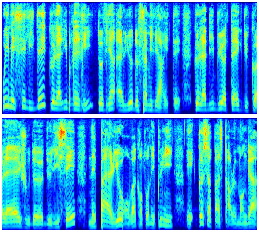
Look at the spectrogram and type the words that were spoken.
Oui, mais c'est l'idée que la librairie devient un lieu de familiarité, que la bibliothèque du collège ou de, du lycée n'est pas un lieu où on va quand on est puni, et que ça passe par le manga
